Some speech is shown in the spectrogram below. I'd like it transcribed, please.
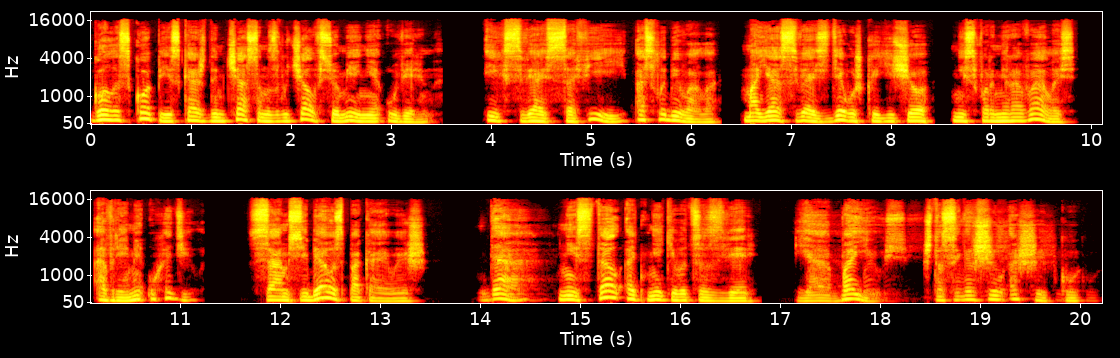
Голос копии с каждым часом звучал все менее уверенно. Их связь с Софией ослабевала. Моя связь с девушкой еще не сформировалась, а время уходило. «Сам себя успокаиваешь?» «Да», — не стал отнекиваться зверь. «Я боюсь, что совершил ошибку.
